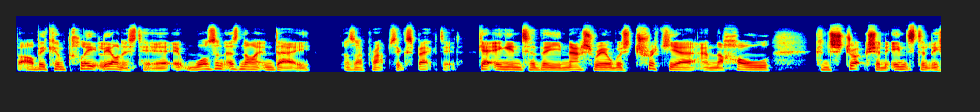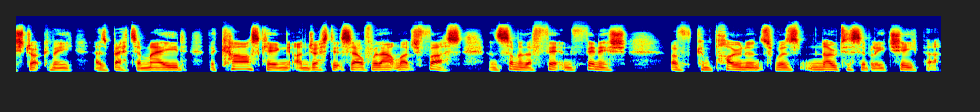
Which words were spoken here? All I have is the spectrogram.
But I'll be completely honest here, it wasn't as night and day as I perhaps expected. Getting into the Nash reel was trickier and the whole construction instantly struck me as better made. The KastKing undressed itself without much fuss and some of the fit and finish of components was noticeably cheaper.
